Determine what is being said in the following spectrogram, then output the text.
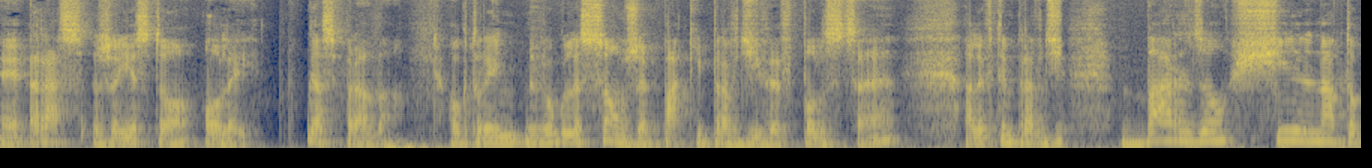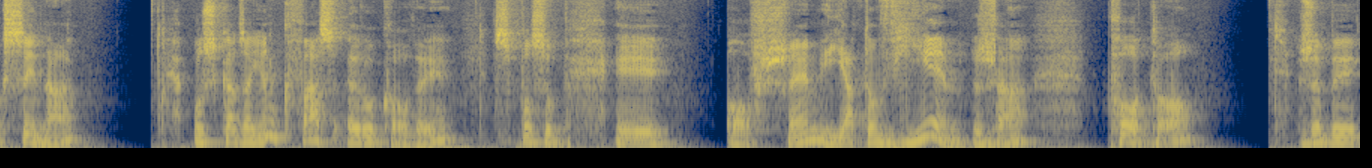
E, raz, że jest to olej. Druga sprawa, o której w ogóle są rzepaki prawdziwe w Polsce, ale w tym prawdziwym bardzo silna toksyna uszkadzająca kwas erukowy w sposób owszem, ja to wiem, że po to, żeby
